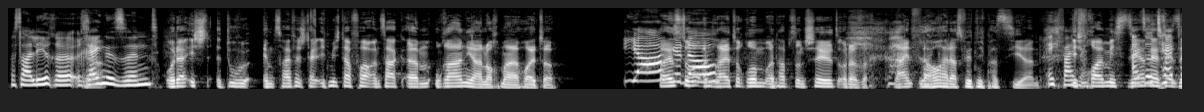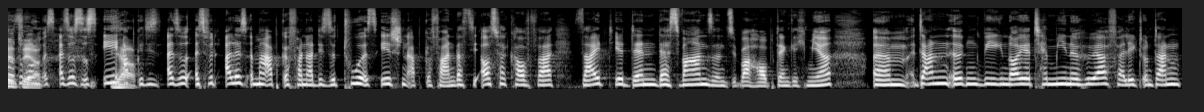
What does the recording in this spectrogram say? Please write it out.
dass da leere Ränge sind. Oder ich, du, im Zweifel stelle ich mich davor und sag, ähm, Urania nochmal heute. Ja, Weißt du, genau. und reite rum und hab so ein Schild oder so. Nein, Laura, das wird nicht passieren. Ich weiß Ich freue mich sehr, also sehr, sehr, sehr, Tempodrom sehr. Ist, also es ist eh Ja. also es wird alles immer abgefahren. Diese Tour ist eh schon abgefahren. Dass sie ausverkauft war, seid ihr denn des Wahnsinns überhaupt, denke ich mir. Ähm, dann irgendwie neue Termine höher verlegt und dann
